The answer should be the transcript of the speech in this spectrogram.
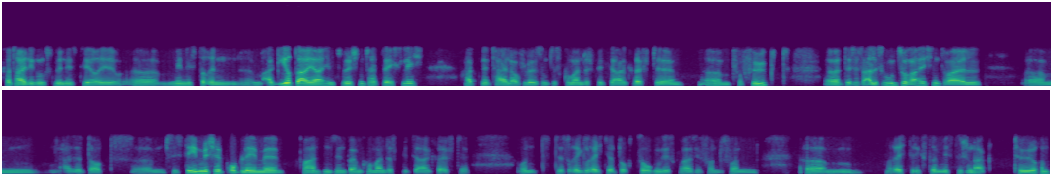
Verteidigungsministerin äh, agiert da ja inzwischen tatsächlich, hat eine Teilauflösung des Kommando Spezialkräfte ähm, verfügt. Äh, das ist alles unzureichend, weil ähm, also dort ähm, systemische Probleme vorhanden sind beim Kommando Spezialkräfte und das regelrecht ja durchzogen ist quasi von, von ähm, rechtsextremistischen Akten Akteuren.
